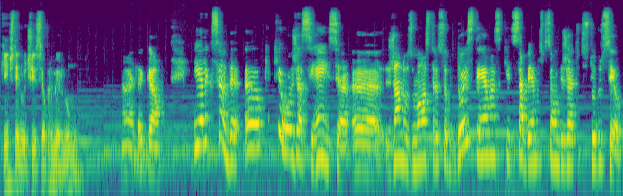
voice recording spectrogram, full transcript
que a gente tem notícia é o primeiro no mundo. Ah, legal. E, Alexander, uh, o que, que, hoje a ciência uh, já nos mostra sobre dois temas que sabemos que são objeto de estudo seu,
